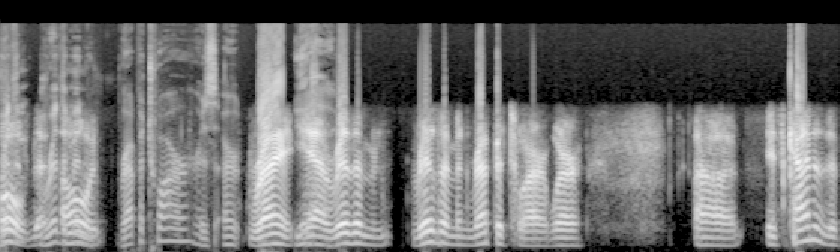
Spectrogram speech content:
Oh, rhythm, the- rhythm oh. and repertoire? Is or, Right. Yeah. Yeah. rhythm and rhythm and repertoire, where uh, it's kind of the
